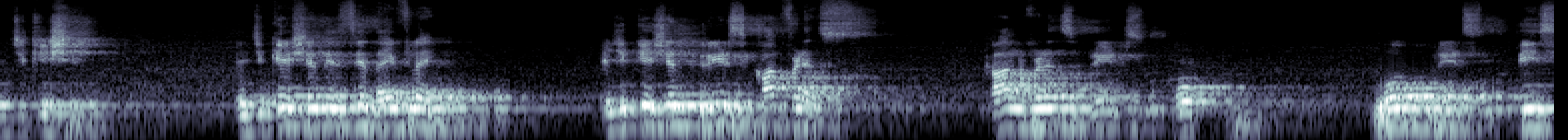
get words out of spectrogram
education is the lifeline education breeds confidence confidence breeds hope hope breeds peace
